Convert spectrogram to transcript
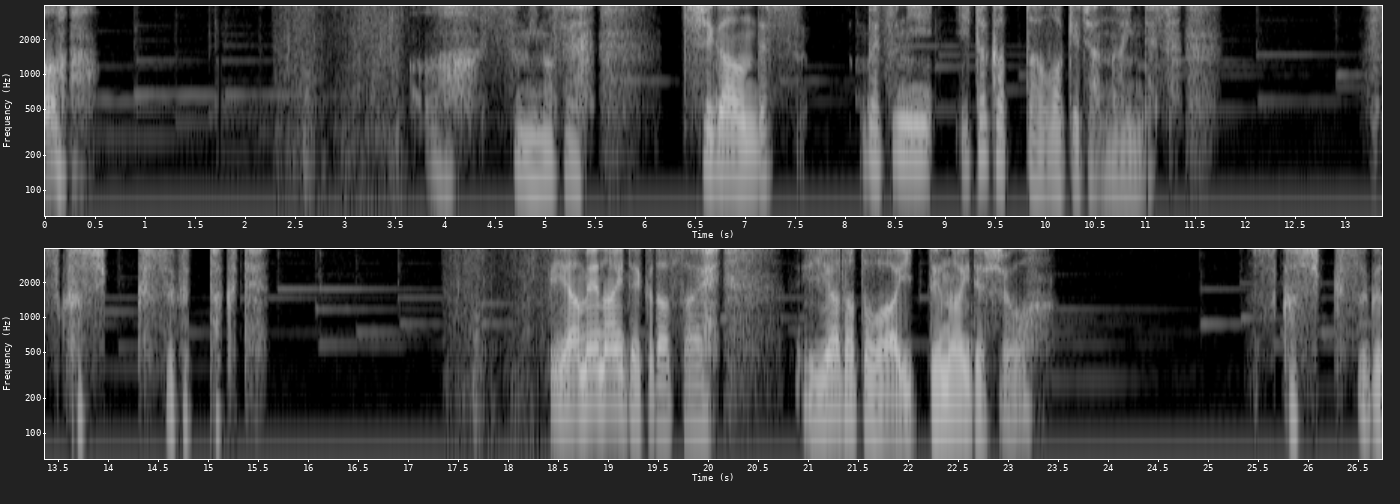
あ、あ、すみません。違うんです。別に痛かったわけじゃないんです。少しくすぐったくて。やめないでください。嫌だとは言ってないでしょう。少しくすぐっ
